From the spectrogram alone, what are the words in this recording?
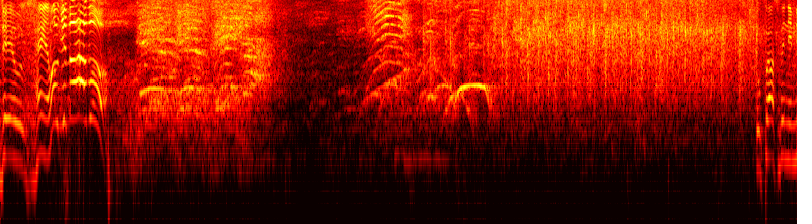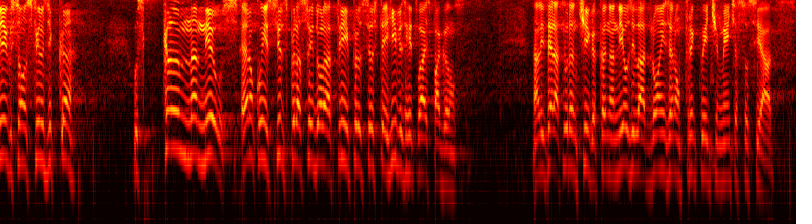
Deus reina. Vamos de novo! O teu Deus O próximo inimigo são os filhos de Cã. Os cananeus eram conhecidos pela sua idolatria e pelos seus terríveis rituais pagãos. Na literatura antiga, cananeus e ladrões eram frequentemente associados.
